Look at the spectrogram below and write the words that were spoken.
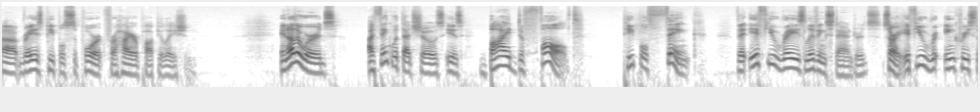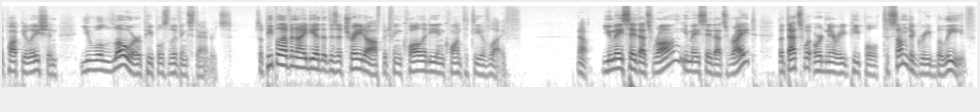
uh, raised people's support for higher population. In other words, I think what that shows is by default, people think that if you raise living standards, sorry, if you increase the population, you will lower people's living standards. So people have an idea that there's a trade off between quality and quantity of life. Now, you may say that's wrong, you may say that's right, but that's what ordinary people, to some degree, believe.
